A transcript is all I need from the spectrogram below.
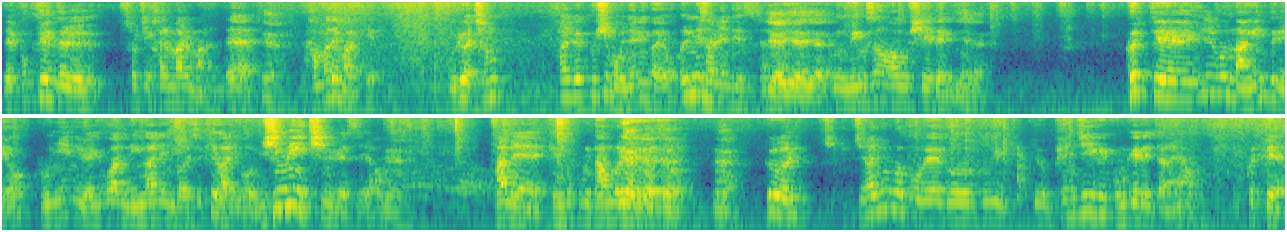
내 국회의원들 솔직히 할 말이 많은데 예, 한마디만 할게요. 우리가 1895년인가요? 을미사변이 예, 있었잖아요. 예, 예. 그 맹성하고 시해된 거. 예. 그때 일본 낭인들이요. 군인, 외교관, 민간인 뭐 시켜가지고 20명이 침입했어요. 예. 밤에 경복궁 단벌이 예, 들어서 예, 예. 그 얼- 지난주인가 그왜그 거기 그 편지 공개됐잖아요. 그때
